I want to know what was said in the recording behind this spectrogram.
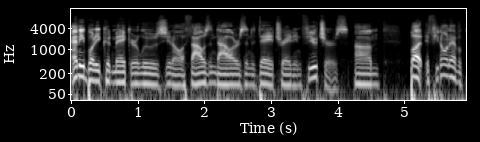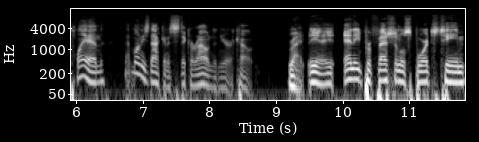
anybody could make or lose, you know, a thousand dollars in a day trading futures. Um, but if you don't have a plan, that money's not going to stick around in your account. Right. Yeah, any professional sports team,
